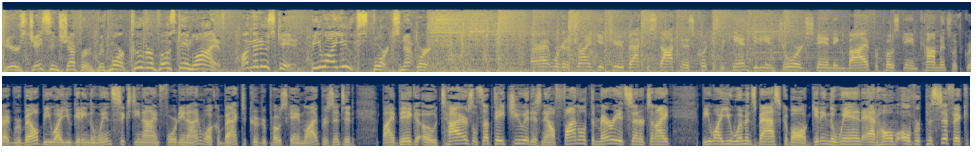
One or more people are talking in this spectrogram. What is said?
Here's Jason Shepard with more Cougar Post Game Live on the Nu Skin, BYU Sports Network. All right, we're going to try and get you back to Stockton as quick as we can. Gideon George standing by for post-game comments with Greg Wrubell. BYU getting the win, 69-49. Welcome back to Cougar Post-Game Live, presented by Big O Tires. Let's update you. It is now final at the Marriott Center tonight. BYU women's basketball getting the win at home over Pacific,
